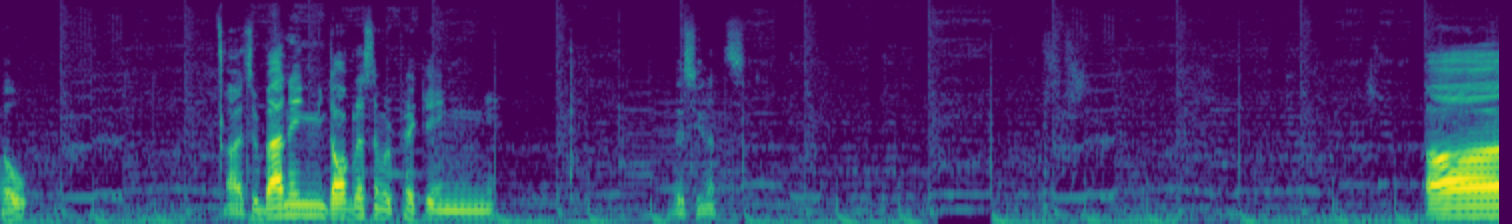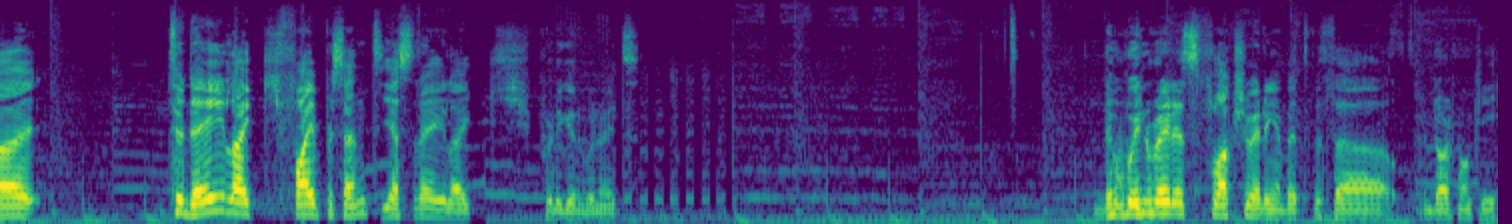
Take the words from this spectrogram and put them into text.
Oh. Alright, so we're banning Douglas and we're picking this unit. Uh, today like five percent. Yesterday like pretty good win rate. The win rate is fluctuating a bit with uh, Dark Monkey.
